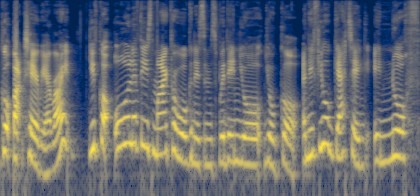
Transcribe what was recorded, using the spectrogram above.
gut bacteria, right? You've got all of these microorganisms within your, your gut. And if you're getting enough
